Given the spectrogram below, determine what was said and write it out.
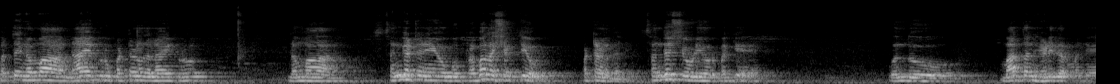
ಮತ್ತೆ ನಮ್ಮ ನಾಯಕರು, ಪಟ್ಟಣದ ನಾಯಕರು, ನಮ್ಮ ಸಂಘಟನೆಯ ಒಬ್ಬ ಪ್ರಬಲ ಶಕ್ತಿಯವರು ಪಟ್ಟಣದಲ್ಲಿ, ಸಂದೇಶ್ ಚೌಳಿಯವ್ರ ಬಗ್ಗೆ ಒಂದು ಮಾತನ್ನು ಹೇಳಿದ್ದಾರೆ ಮೊನ್ನೆ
